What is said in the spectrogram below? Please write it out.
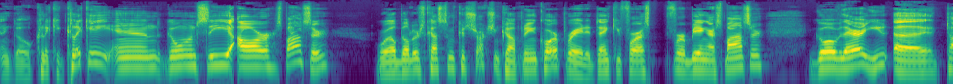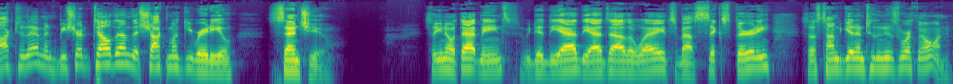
and go clicky clicky and go and see our sponsor, Royal Builders Custom Construction Company Incorporated. Thank you for us for being our sponsor. Go over there, you uh, talk to them, and be sure to tell them that Shock Monkey Radio sent you. So you know what that means. We did the ad. The ad's out of the way. It's about six thirty, so it's time to get into the news worth knowing.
